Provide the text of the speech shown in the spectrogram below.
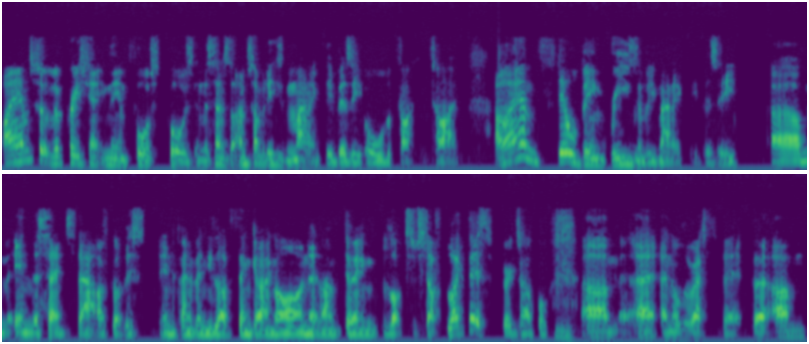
I am sort of appreciating the enforced pause in the sense that I'm somebody who's manically busy all the fucking time, and I am still being reasonably manically busy. Um, in the sense that I've got this independent venue love thing going on, and I'm doing lots of stuff like this, for example, um, uh, and all the rest of it. But um,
